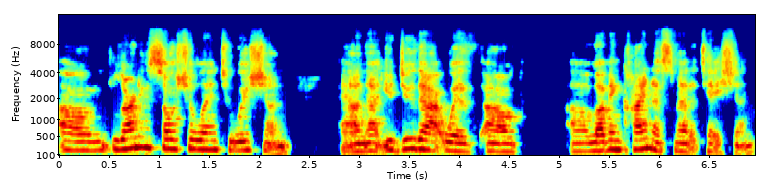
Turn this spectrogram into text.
um, learning social intuition, and that you do that with uh, uh, loving kindness meditation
